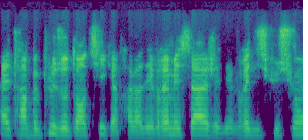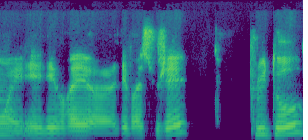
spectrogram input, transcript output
être un peu plus authentique à travers des vrais messages et des vraies discussions et, des, vrais, euh, des vrais sujets, plutôt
